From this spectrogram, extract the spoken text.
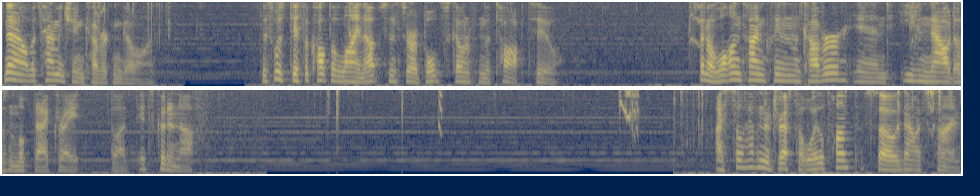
Now, the timing chain cover can go on. This was difficult to line up since there are bolts going from the top, too. It's been a long time cleaning the cover, and even now it doesn't look that great, but it's good enough. I still haven't addressed the oil pump, so now it's time.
